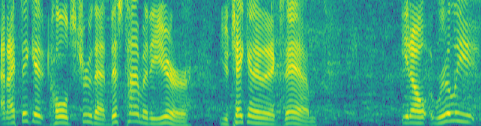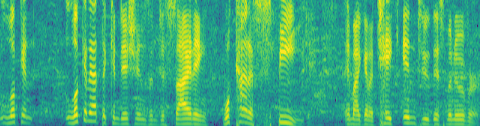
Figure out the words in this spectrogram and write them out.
and I think it holds true that this time of the year, you're taking an exam. You know, really looking looking at the conditions and deciding what kind of speed am I going to take into this maneuver.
